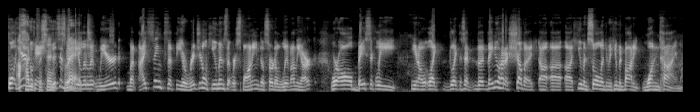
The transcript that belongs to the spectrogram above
Well, here, okay, 100% this is going to be a little bit weird, but I think that the original humans that were spawning to sort of live on the ark were all basically, you know, like like I said, the, they knew how to shove a, a, a, a human soul into a human body one time.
